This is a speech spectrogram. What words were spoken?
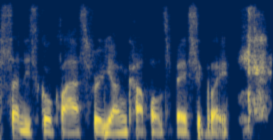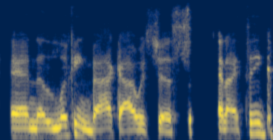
Sunday school class for young couples, basically. And looking back, I was just, and I think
